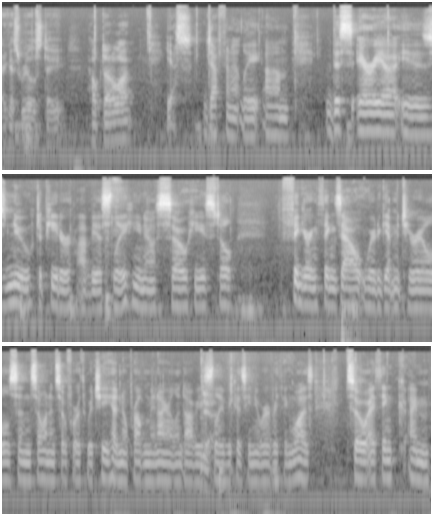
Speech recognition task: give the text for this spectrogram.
I guess, real estate helped out a lot. Yes, definitely. Um, this area is new to Peter, obviously, you know, so he's still figuring things out, where to get materials and so on and so forth, which he had no problem in Ireland, obviously, because he knew where everything was. So I think I'm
